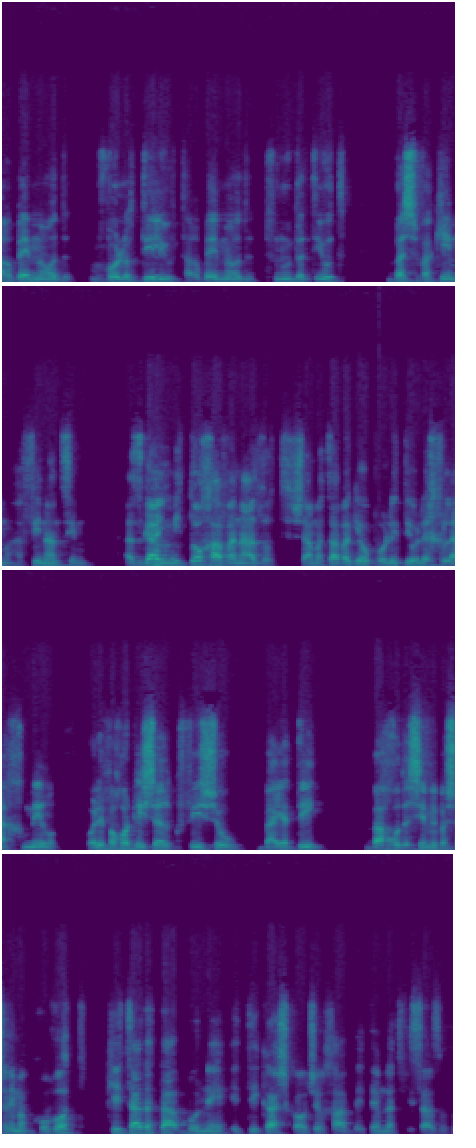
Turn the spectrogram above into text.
הרבה מאוד וולוטיליות, הרבה מאוד תנודתיות בשווקים הפיננסיים. אז גיא, נכון. מתוך ההבנה הזאת שהמצב הגיאופוליטי הולך להחמיר, או לפחות להישאר כפי שהוא, בעייתי, בחודשים ובשנים הקרובות, כיצד אתה בונה את תיק ההשקעות שלך בהתאם לתפיסה הזאת?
